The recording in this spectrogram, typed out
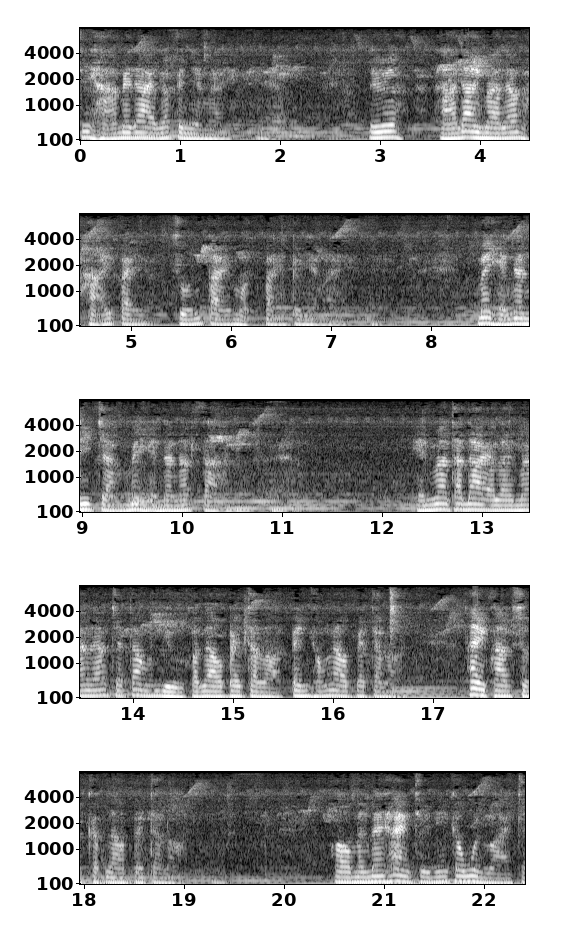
ที่หาไม่ได้แล้วเป็นยังไง หรือหาได้มาแล้วหายไปสูญไปหมดไปเป็นยังไง ไม่เห็นอนิจจังไม่เห็นอนัตตา เห็นว่าถ้าได้อะไรมาแล้วจะต้องอยู่กับเราไปตลอดเป็นของเราไปตลอด ให้ความสุขกับเราไปตลอด พอมันไม่ให้ทีนี้ก็วุ่นวายใจ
